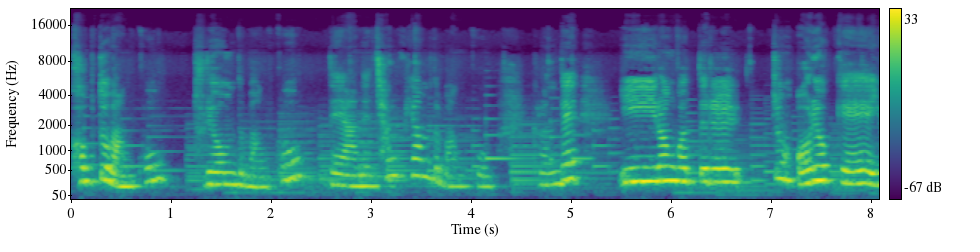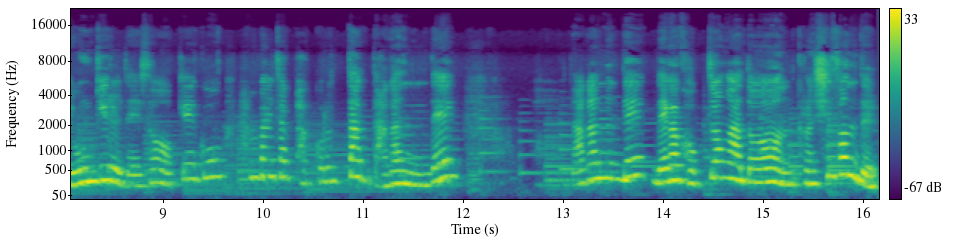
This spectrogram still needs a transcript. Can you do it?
겁도 많고 두려움도 많고 내 안에 창피함도 많고 그런데 이런 것들을 좀 어렵게 용기를 내서 깨고 한 발짝 밖으로 딱 나갔는데 어, 나갔는데 내가 걱정하던 그런 시선들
